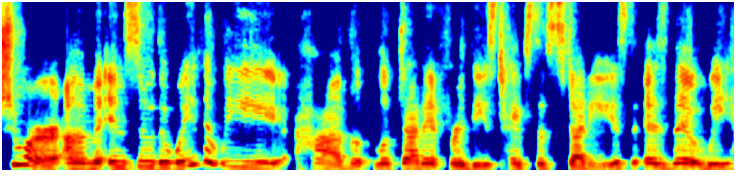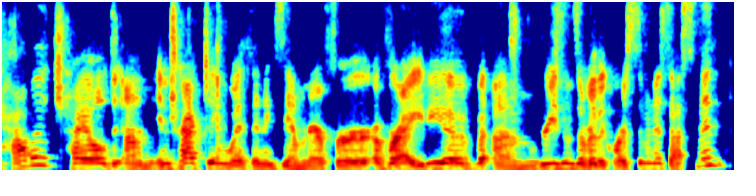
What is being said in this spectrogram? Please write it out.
Sure. Um, and so the way that we have looked at it for these types of studies is that we have a child um, interacting with an examiner for a variety of um, reasons over the course of an assessment.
